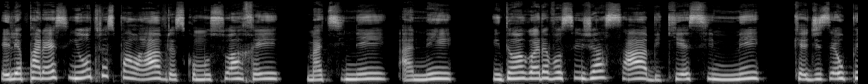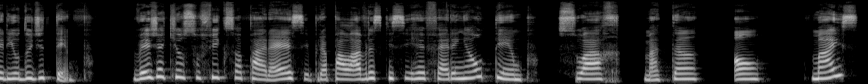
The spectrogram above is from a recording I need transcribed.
Ele aparece em outras palavras como soirée, matinée, année, então agora você já sabe que esse ne quer dizer o período de tempo. Veja que o sufixo aparece para palavras que se referem ao tempo, soir, matin, en. Mas,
